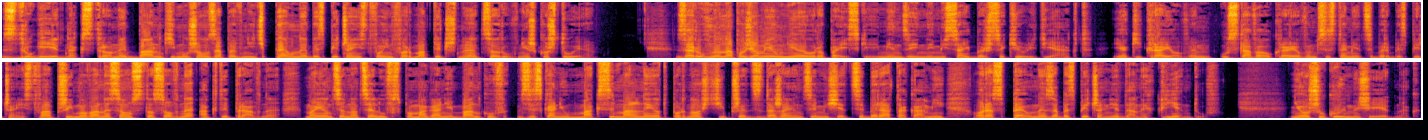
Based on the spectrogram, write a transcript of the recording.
Z drugiej jednak strony banki muszą zapewnić pełne bezpieczeństwo informatyczne, co również kosztuje. Zarówno na poziomie Unii Europejskiej, m.in. Cyber Security Act, jak i krajowym, ustawa o Krajowym Systemie Cyberbezpieczeństwa, przyjmowane są stosowne akty prawne, mające na celu wspomaganie banków w zyskaniu maksymalnej odporności przed zdarzającymi się cyberatakami oraz pełne zabezpieczenie danych klientów. Nie oszukujmy się jednak,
